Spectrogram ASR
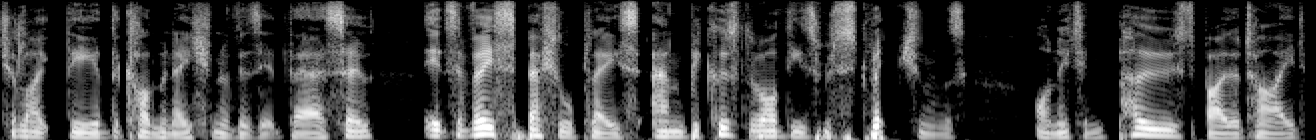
to like the, the culmination of visit there. So it's a very special place. And because there are these restrictions on it imposed by the tide,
